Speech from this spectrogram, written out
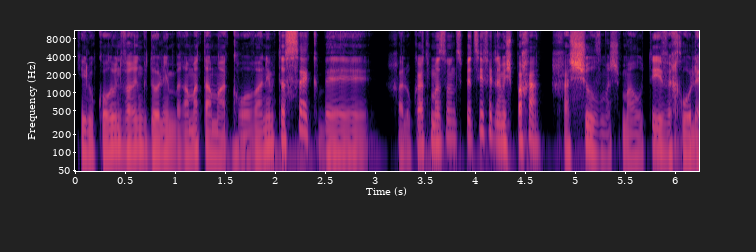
כאילו, קורים דברים גדולים ברמת המקרו, ואני מתעסק בחלוקת מזון ספציפית למשפחה. חשוב, משמעותי וכולי.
